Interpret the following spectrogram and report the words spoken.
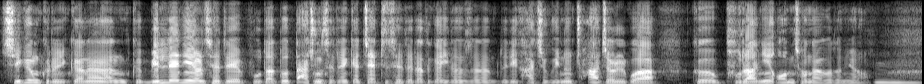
지금 그러니까는 그 밀레니얼 세대보다도 나중 세대 그러니까 Z 세대라든가 이런 사람들이 가지고 있는 좌절과 그 불안이 엄청나거든요. 음.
